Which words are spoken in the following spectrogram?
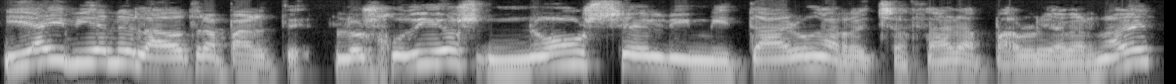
Y ahí viene la otra parte. Los judíos no se limitaron a rechazar a Pablo y a Bernabé,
